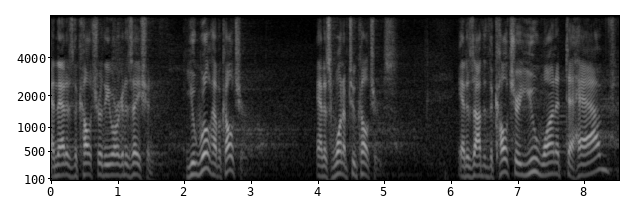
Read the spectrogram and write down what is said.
and that is the culture of the organization. You will have a culture, and it's one of two cultures. It is either the culture you want it to have,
